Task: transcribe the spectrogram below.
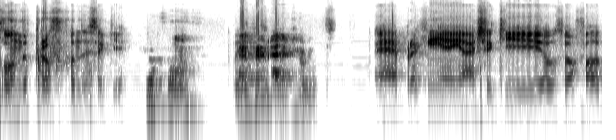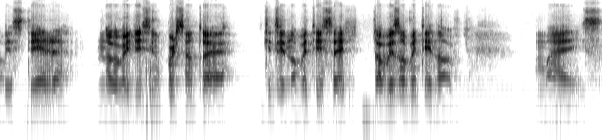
Fundo, profundo isso aqui. Profundo. É verdade. É, pra quem acha que eu só falo besteira, 95% é. Quer dizer, 97%, talvez 99%. Mas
